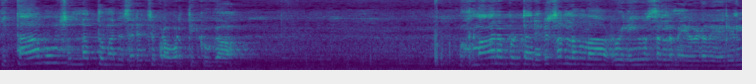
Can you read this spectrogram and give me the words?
കിതാബും സുന്നത്തും അനുസരിച്ച് പ്രവർത്തിക്കുക. ബഹുമാനപ്പെട്ട രവിസല്ലാഹു അലൈ വസല്ലമയുടെ പേരിൽ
